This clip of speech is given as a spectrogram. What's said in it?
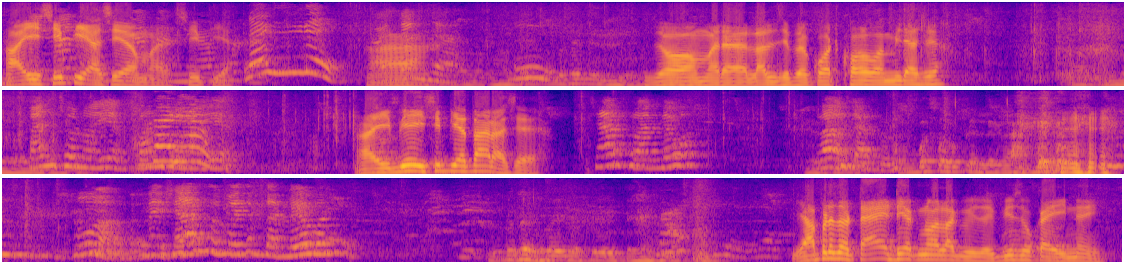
હા એ સીપિયા છે અમારે, સીપિયા. હા. જો અમારે લાલજીભાઈ કોટ ખોળવા મળ્યા છે. હા એ બે સીપિયા તારા છે. આપણે તો ટાયર ઢેક ન લાગવી જોઈએ, બીજું કાંઈ નહીં.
